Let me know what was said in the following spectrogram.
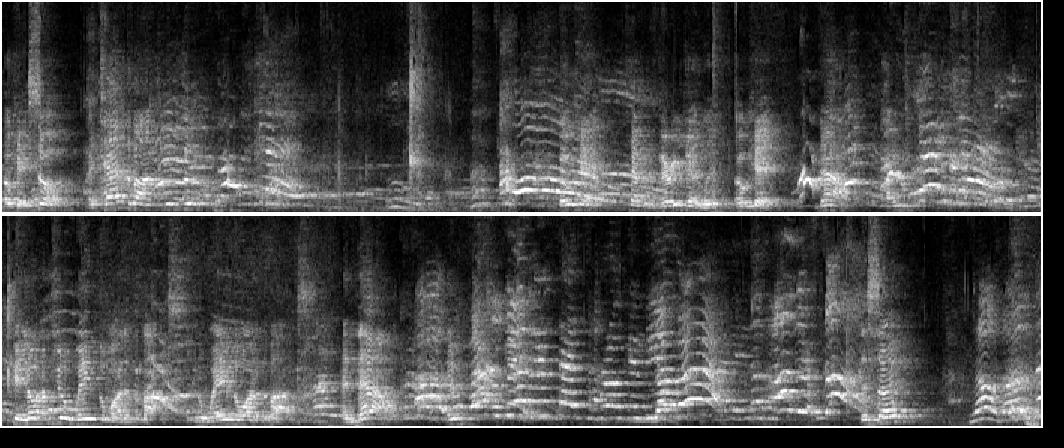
Okay, so I tap the box with the... Okay, tap it very gently. Okay, now, I'm... Okay, you know what? I'm just going to wave the wand at the box. I'm going to wave the wand at the box. And now, if, this side? No, no, no.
